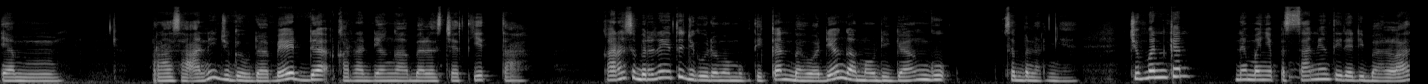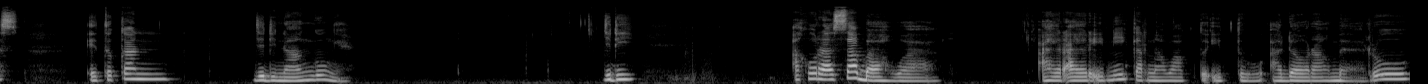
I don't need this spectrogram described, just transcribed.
ya perasaannya juga udah beda karena dia nggak balas chat kita. Karena sebenarnya itu juga udah membuktikan bahwa dia nggak mau diganggu sebenarnya. Cuman kan namanya pesan yang tidak dibalas itu kan jadi nanggung ya. Jadi aku rasa bahwa akhir-akhir ini karena waktu itu ada orang baru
